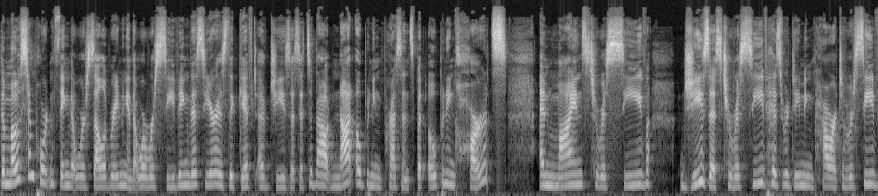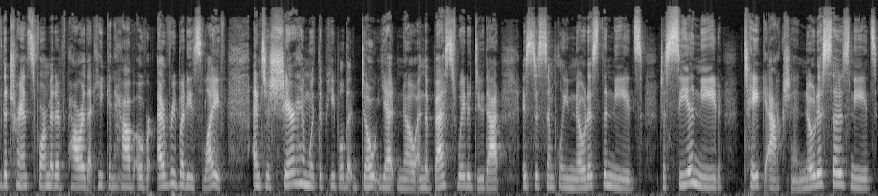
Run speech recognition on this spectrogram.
the most important thing that we're celebrating and that we're receiving this year is the gift of Jesus it's about not opening presents but opening hearts and minds to receive Jesus to receive his redeeming power, to receive the transformative power that he can have over everybody's life, and to share him with the people that don't yet know. And the best way to do that is to simply notice the needs, to see a need, take action notice those needs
